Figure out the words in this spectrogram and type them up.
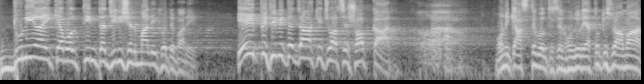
দুনিয়ায় কেবল তিনটা জিনিসের মালিক হতে পারে। এই পৃথিবীতে যা কিছু আছে সব কার? অনেকে আসতে বলতেছেন, হুজুর, এত কিছু আমার।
